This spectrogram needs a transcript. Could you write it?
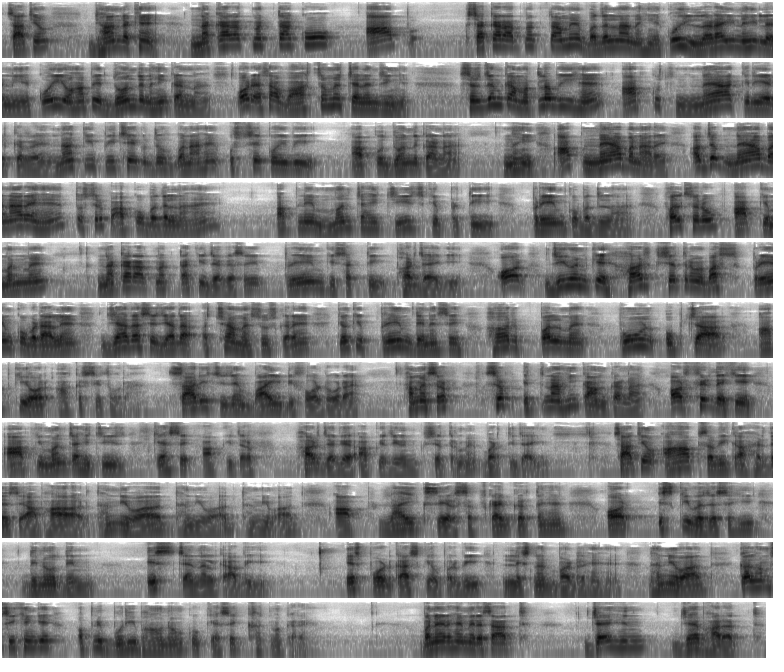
साथियों, ध्यान रखें, नकारात्मकता को आप सकारात्मकता में बदलना नहीं है, कोई लड़ाई नहीं लड़नी है, कोई वहाँ पे द्वंद्व नहीं करना है, और ऐसा वास्तव में चैलेंजिंग है। सृजन का मतलब ही है, आप कुछ नया क्रिएट कर रहे हैं, ना कि पीछे जो बना है, उससे कोई भी आपको द्वंद्व करना है। नहीं, आप नया बना रहे हैं। अब जब नया बना रहे हैं तो सिर्फ़ आपको बदलना है, अपने मन चाहे चीज़ के प्रति प्रेम को बदलना है। फलस्वरूप आपके मन में नकारात्मकता की जगह से प्रेम की शक्ति भर जाएगी। और जीवन के हर क्षेत्र में बस प्रेम को बढ़ा लें, ज़्यादा से ज़्यादा अच्छा महसूस करें, क्योंकि प्रेम देने से हर पल में पूर्ण उपचार आपकी ओर आकर्षित हो रहा है। सारी चीज़ें बाई डिफ़ॉल्ट हो रहा है। हमें सिर्फ़ सिर्फ़ इतना ही काम करना है। और फिर देखिए, आपकी मन चाही चीज़ कैसे आपकी तरफ़ हर जगह आपके जीवन क्षेत्र में बढ़ती जाएगी। साथियों, आप सभी का हृदय से आभार। धन्यवाद धन्यवाद धन्यवाद। आप लाइक शेयर सब्सक्राइब करते हैं और इसकी वजह से ही दिनों दिन इस चैनल का भी, इस पॉडकास्ट के ऊपर भी लिसनर बढ़ रहे हैं। धन्यवाद। कल हम सीखेंगे अपनी बुरी भावनाओं को कैसे खत्म करें। बने रहें मेरे साथ। जय हिंद, जय भारत।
